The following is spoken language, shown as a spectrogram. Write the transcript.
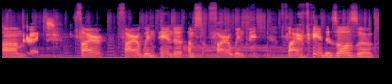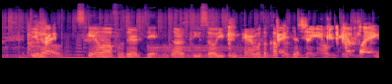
Um, Correct. Fire, fire, wind panda. I'm sorry, fire, wind, fire pandas also you know, right. Scale off of their uh, so you can pair them with a couple right. of different. So you um, could have like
